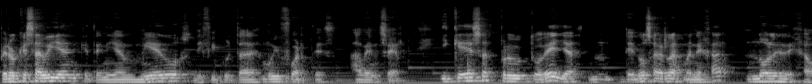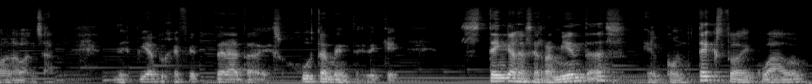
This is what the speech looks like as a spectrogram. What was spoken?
pero que sabían que tenían miedos, dificultades muy fuertes a vencer y que eso es producto de ellas, de no saberlas manejar, no les dejaban avanzar. Despida a tu jefe trata de eso, justamente de que tengas las herramientas, el contexto adecuado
